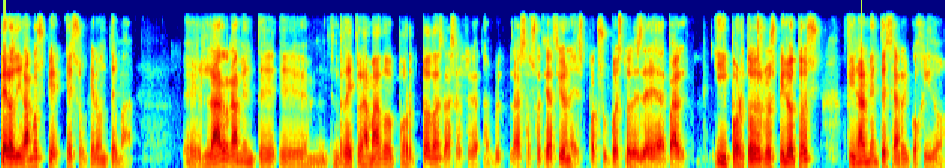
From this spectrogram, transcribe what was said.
Pero digamos que eso, que era un tema eh, largamente eh, reclamado por todas las, asociaciones, por supuesto desde AEPAL y por todos los pilotos, finalmente se ha recogido.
